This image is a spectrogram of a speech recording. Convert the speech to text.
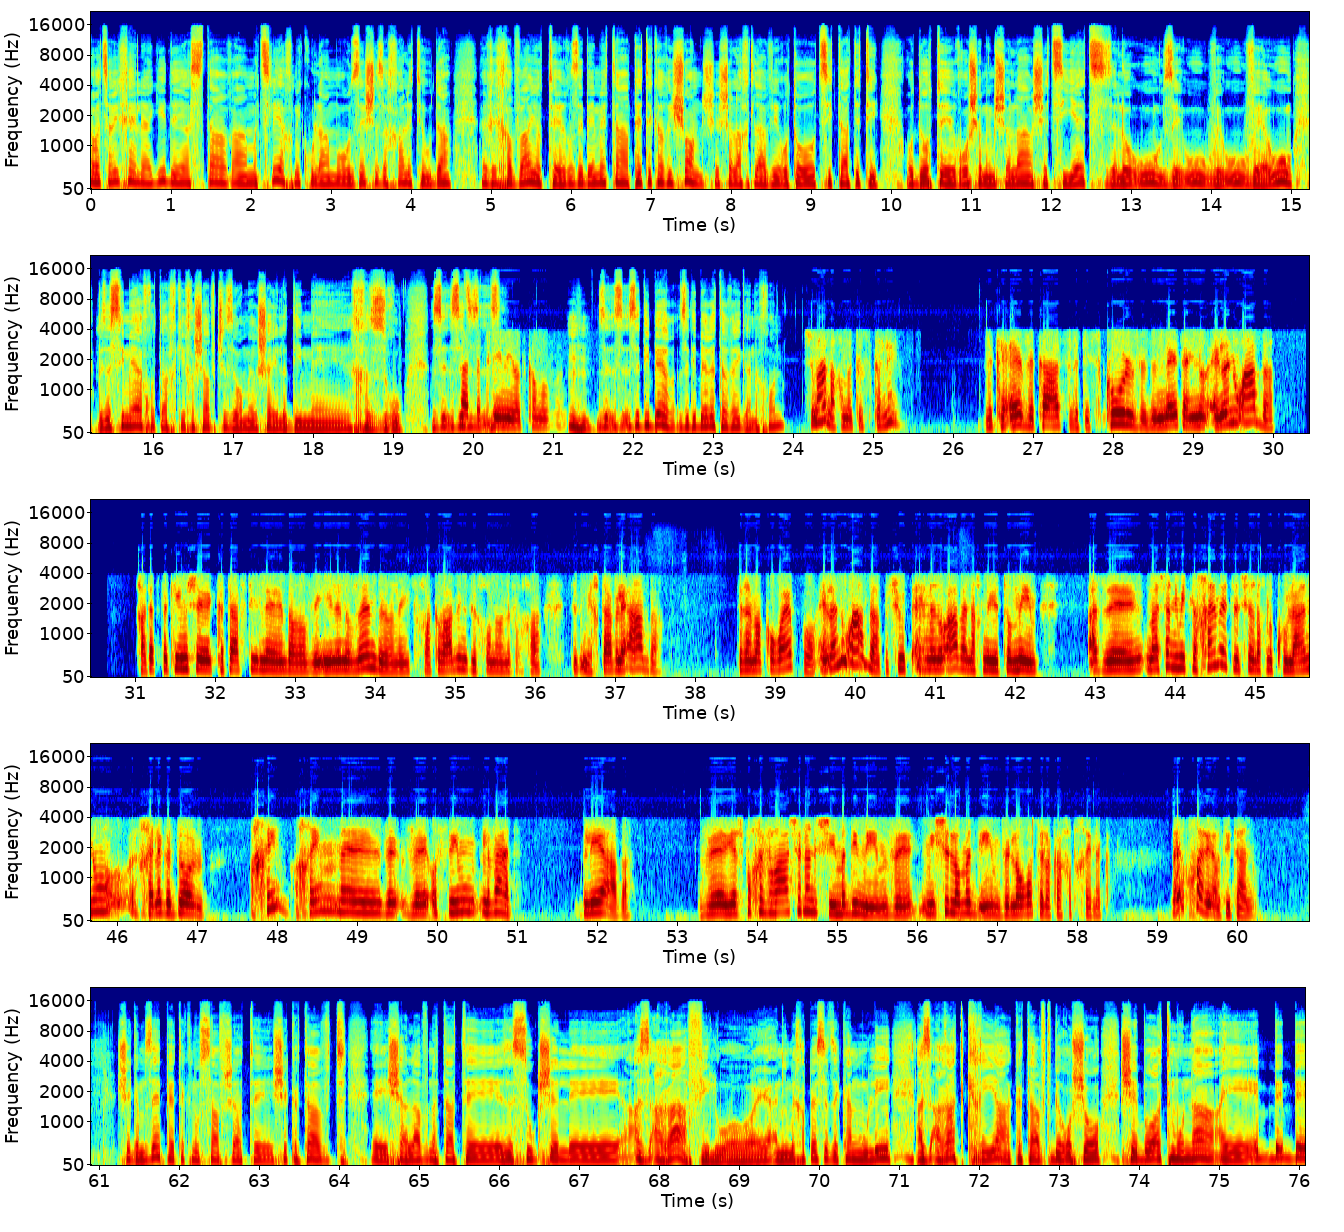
אבל צריך אה, להגיד, אה, הסטאר המצליח מכולם, או זה שזכה לתעודה רחבה יותר, זה באמת הפתק הראשון ששלחת להעביר, אותו ציטטתי, אודות אה, ראש הממשלה שצייץ, זה לא הוא, זה הוא והוא וההוא, וזה שימח אותך, כי חשבת שזה אומר שהילדים חזרו. זה, זה, זה, הציניות כמובן. זה, זה, זה דיבר, זה דיבר את הרגע, נכון? שמע, אנחנו מתוסכלים. וכאב וכעס ותסכול, ובאמת היינו, אין לנו אבא. אחד הפתקים שכתבתי ברביעי לנובמבר ליצחק רבין, זיכרונו לברכה, זה מכתב לאבא. תראה מה קורה פה, אין לנו אבא, פשוט אין לנו אבא, אנחנו יתומים. אז uh, מה שאני מתלחמת זה שאנחנו כולנו, חלק גדול, אחים, אחים uh, ועושים לבד, בלי האבא. ויש פה חברה של אנשים מדהימים, ומי שלא מדהים ולא רוצה לקחת חלק, לא יוכל להיות איתנו. שגם זה פתק נוסף שאת, אה, שכתבת, אה, שעליו נתת אה, איזה סוג של אזהרה אפילו, או אני מחפש את זה כאן מולי, אזהרת קריאה כתבת בראשו, שבו התמונה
